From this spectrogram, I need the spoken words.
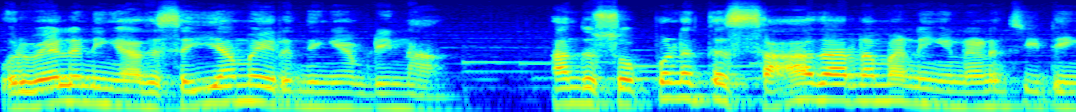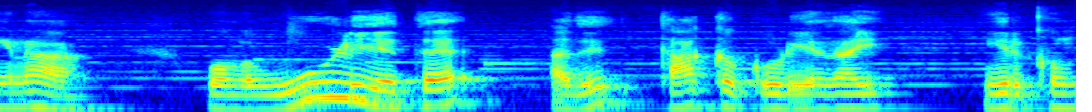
ஒருவேளை நீங்கள் அதை செய்யாமல் இருந்தீங்க அப்படின்னா அந்த சொப்பனத்தை சாதாரணமாக நீங்கள் நினச்சிக்கிட்டீங்கன்னா உங்கள் ஊழியத்தை அது தாக்கக்கூடியதாய் இருக்கும்.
